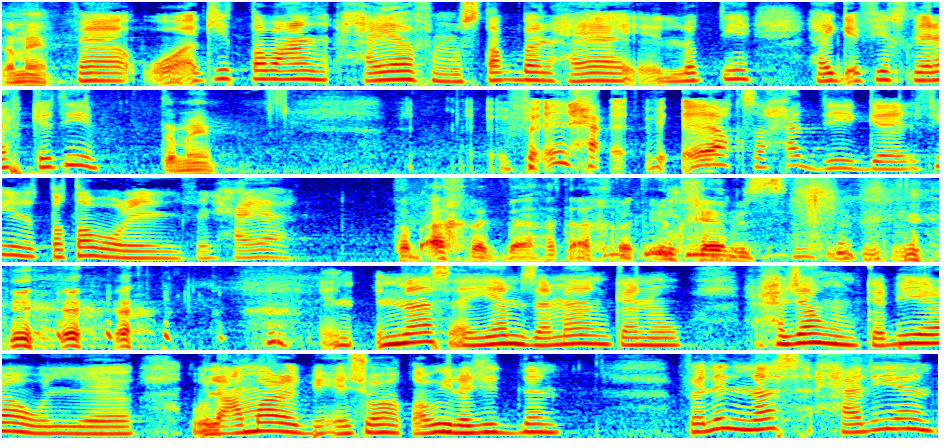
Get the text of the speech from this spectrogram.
تمام. ف وأكيد طبعا حياة في المستقبل حياة دلوقتي هيبقى فيه اختلاف كتير. تمام. فايه الح... إيه أقصى حد يبقى فيه التطور في الحياة؟ طب آخرك بقى هات آخرك. إيه الخامس؟ الناس أيام زمان كانوا حجمهم كبيرة وال... والأعمار اللي بيعيشوها طويلة جدا. فليه الناس حاليا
